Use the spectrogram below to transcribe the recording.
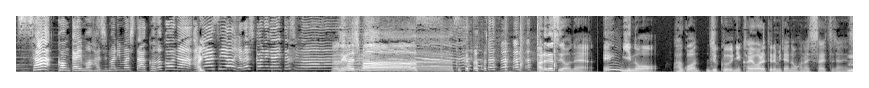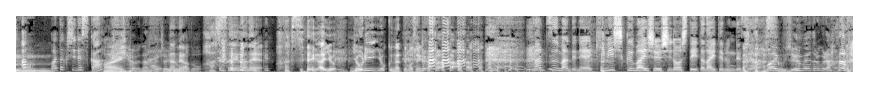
さあ今回も始まりました。このコーナー、はい。あにゃせよ。よろしくお願いいたします。お願いしま あれですよね。演技の 학원塾に通われてるみたいなお話されてたじゃないですか。あ、うんうん。私ですか、はい。い。や、なんか女優モード。発声がね、発声がよ、より良くなってませんか？マンツーマンでね厳しく毎週指導していただいてるんですよ。マイク10メートルぐらい離れて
